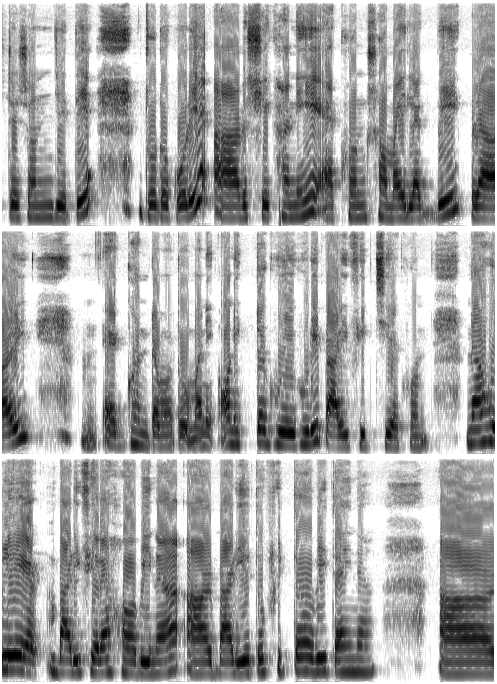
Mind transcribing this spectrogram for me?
স্টেশন যেতে টোটো করে। আর সেখানে এখন সময় লাগবে প্রায় এক ঘণ্টা মতো। মানে অনেকটা ঘুরে ঘুরে বাড়ি ফিরছি এখন। না হলে বাড়ি ফেরা হবে না, আর বাড়িও তো ফিরতে হবে, তাই না? আর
